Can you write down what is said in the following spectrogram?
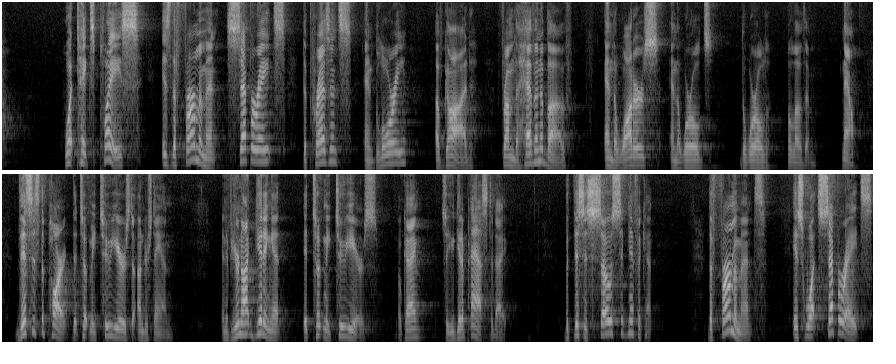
what takes place is the firmament separates the presence and glory of God from the heaven above and the waters and the worlds, the world below them. Now, this is the part that took me two years to understand. And if you're not getting it, it took me two years, okay? So you get a pass today. But this is so significant. The firmament is what separates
